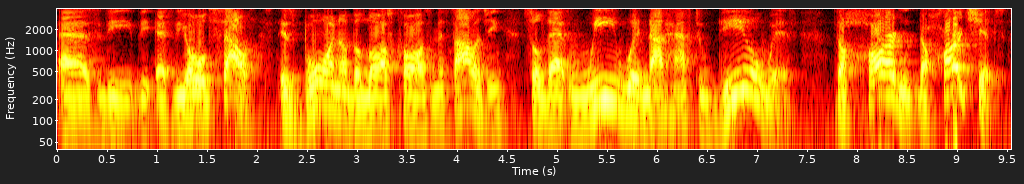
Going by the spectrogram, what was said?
as the, the as the old South, is born of the lost cause mythology, so that we would not have to deal with the hard the hardships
